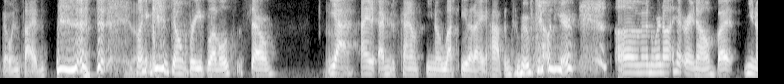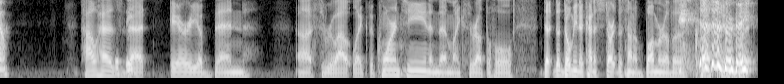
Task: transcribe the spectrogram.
go inside, like don't breathe levels. So, yeah, I, I'm just kind of you know lucky that I happened to move down here, um, and we're not hit right now. But you know, How has We'll that area been uh, throughout like the quarantine and then like throughout the whole? D- d- don't mean to kind of start this on a bummer of a question, right?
